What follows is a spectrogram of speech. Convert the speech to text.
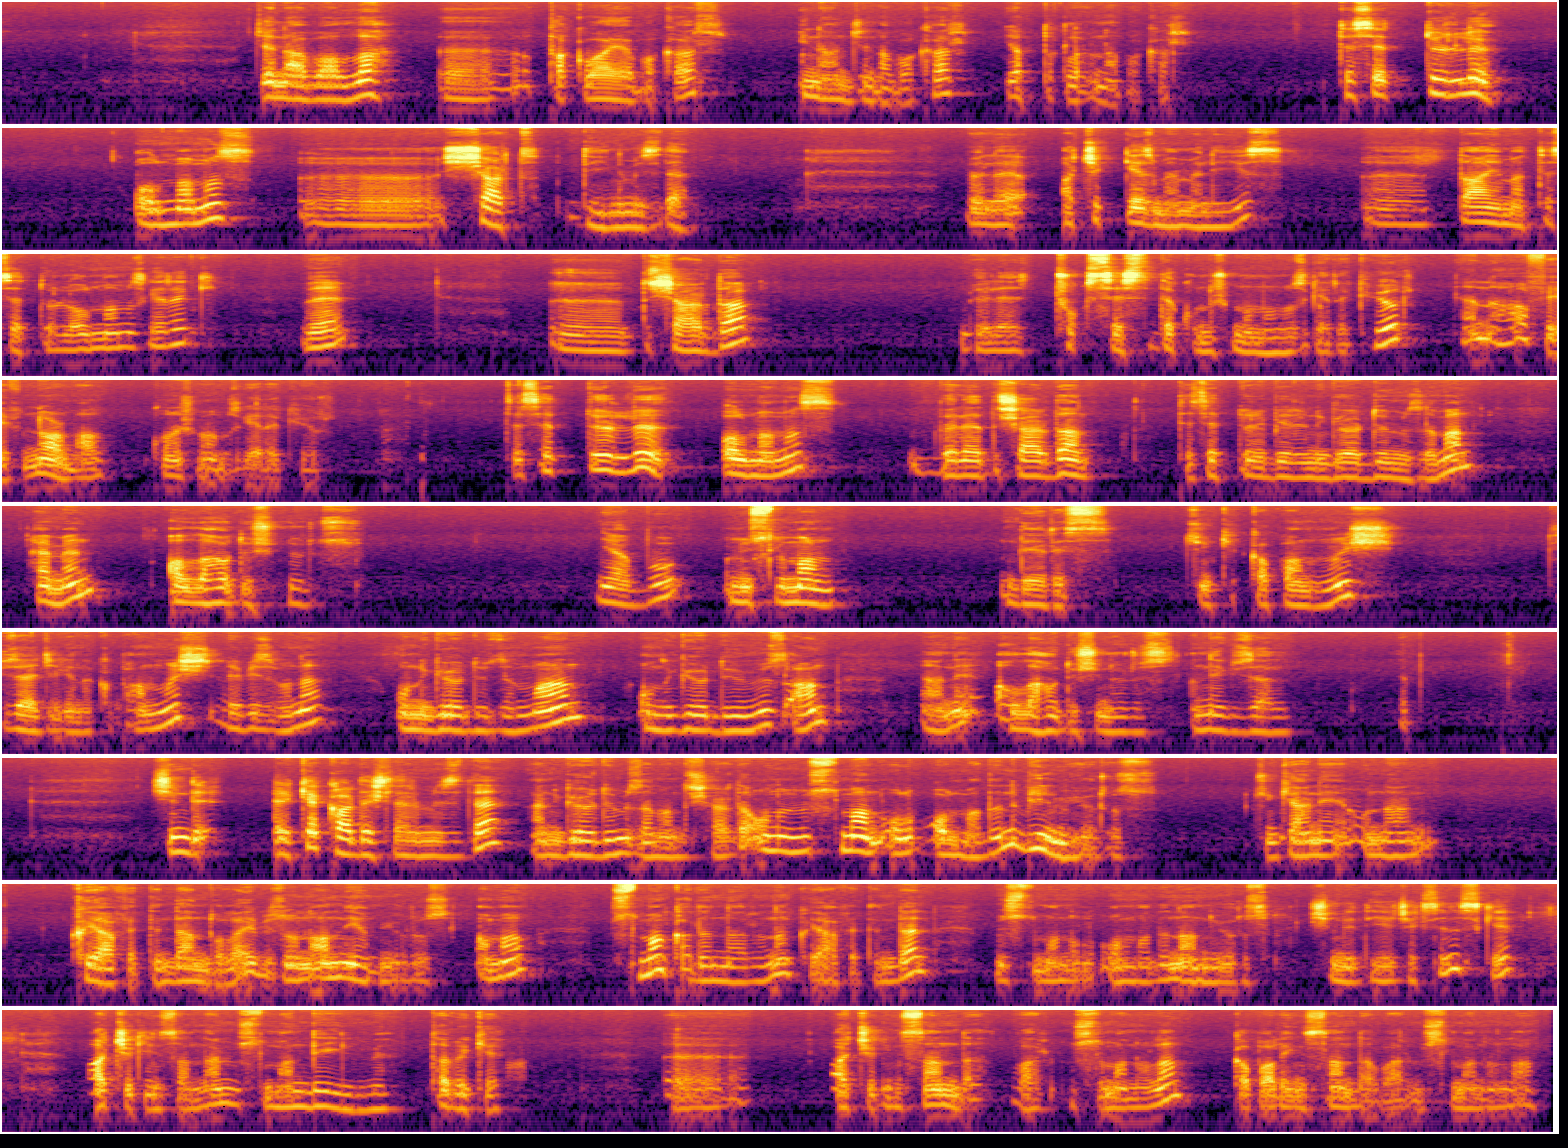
Cenab-ı Allah e, takvaya bakar, inancına bakar, yaptıklarına bakar. Tesettürlü olmamız e, şart dinimizde. Böyle açık gezmemeliyiz. E, daima tesettürlü olmamız gerek ve e, dışarıda böyle çok sesli de konuşmamamız gerekiyor. Yani hafif, normal konuşmamız gerekiyor. Tesettürlü olmamız böyle dışarıdan tesettürlü birini gördüğümüz zaman hemen Allah'ı düşünürüz. Ya bu Müslüman deriz. Çünkü kapanmış, güzelce yine kapanmış ve biz buna onu gördüğü zaman, onu gördüğümüz an yani Allah'ı düşünürüz. Ne güzel. Şimdi erkek kardeşlerimiz de hani gördüğümüz zaman dışarıda onun Müslüman olup olmadığını bilmiyoruz. Çünkü hani onların kıyafetinden dolayı biz onu anlayamıyoruz. Ama Müslüman kadınlarının kıyafetinden Müslüman olup olmadığını anlıyoruz. Şimdi diyeceksiniz ki açık insanlar Müslüman değil mi? Tabii ki. Ee, açık insan da var Müslüman olan, kapalı insan da var Müslüman olan.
